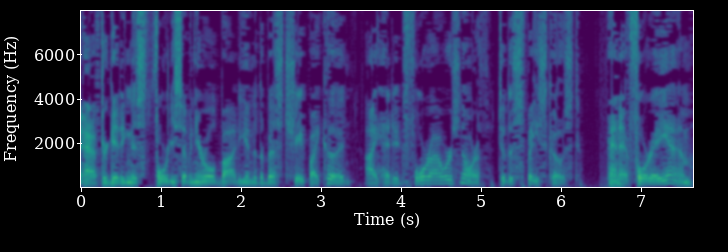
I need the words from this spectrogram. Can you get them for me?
After getting this 47 year old body into the best shape I could, I headed four hours north to the Space Coast. And at 4 a.m.,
